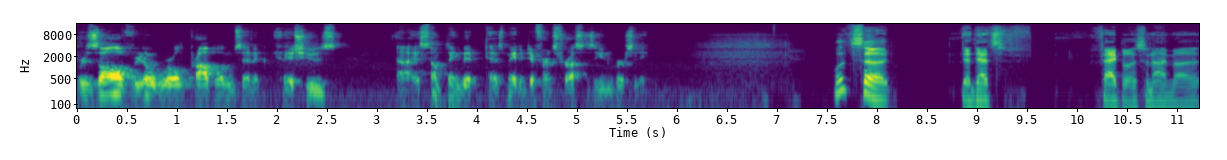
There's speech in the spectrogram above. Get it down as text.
resolve real world problems and, and issues uh, is something that has made a difference for us as a university. Let's, uh, and that's fabulous, and I'm uh,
